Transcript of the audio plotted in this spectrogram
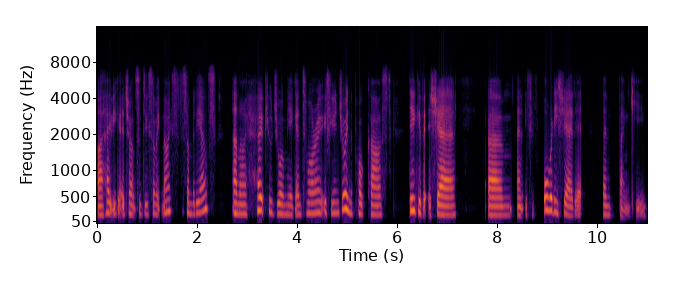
I hope you get a chance to do something nice for somebody else. And I hope you'll join me again tomorrow. If you're enjoying the podcast, do give it a share. Um, and if you've already shared it, then thank you.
